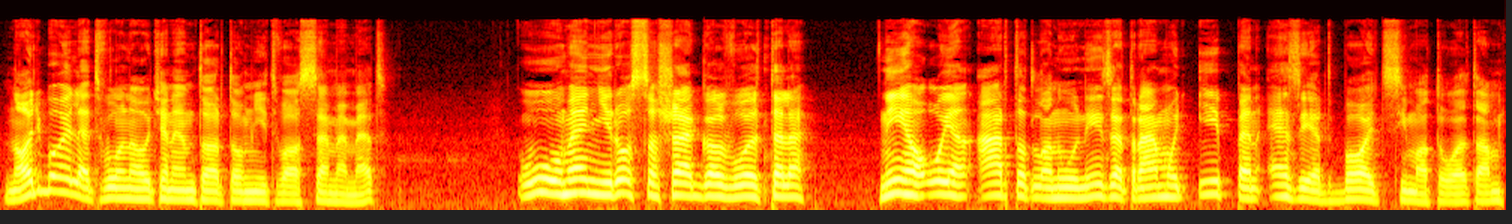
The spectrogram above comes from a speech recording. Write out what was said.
Nagy baj lett volna, hogyha nem tartom nyitva a szememet. Ó, mennyi rosszasággal volt tele! Néha olyan ártatlanul nézett rám, hogy éppen ezért bajt szimatoltam.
